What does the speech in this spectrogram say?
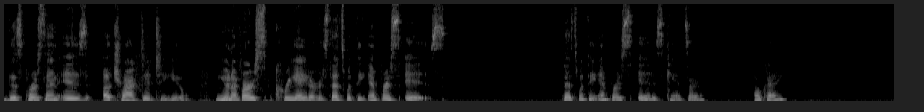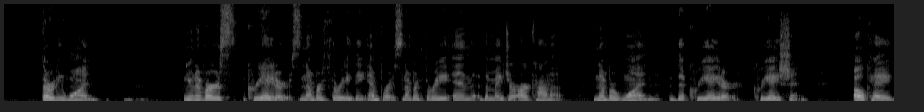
This person is attracted to you. Universe creators. That's what the Empress is. That's what the Empress is, Cancer. Okay. 31. Universe creators. Number three, the Empress. Number three in the major arcana. Number one, the creator, creation. Okay,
